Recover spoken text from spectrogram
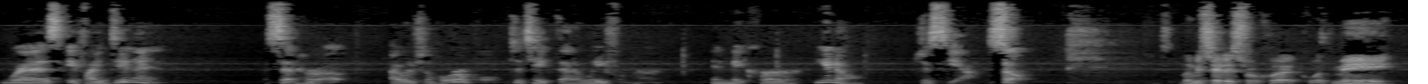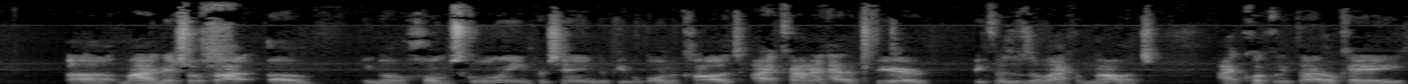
Whereas if I didn't set her up, I would feel horrible to take that away from her and make her, you know, just yeah. So Let me say this real quick. With me, uh, my initial thought of you know homeschooling pertaining to people going to college, I kind of had a fear because it was a lack of knowledge. I quickly thought, okay,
